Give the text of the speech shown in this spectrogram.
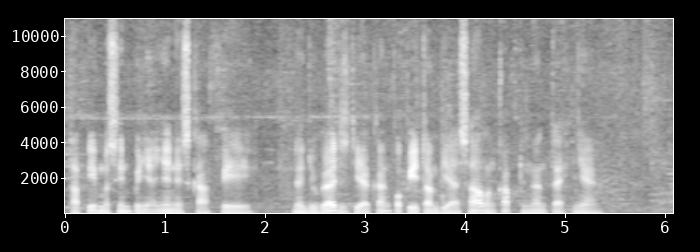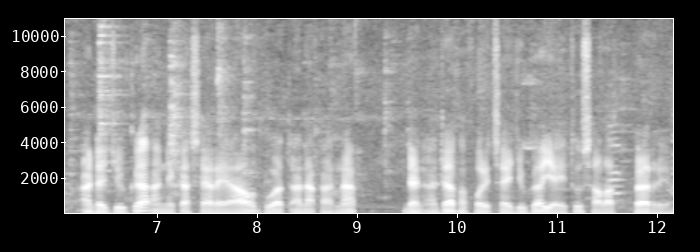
Tapi mesin punyanya Nescafe. Dan juga disediakan kopi hitam biasa lengkap dengan tehnya. Ada juga aneka sereal buat anak-anak. Dan ada favorit saya juga yaitu salad bar ya.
